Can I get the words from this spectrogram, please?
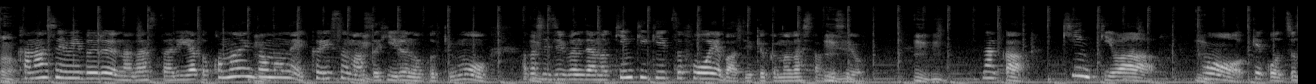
うん。悲しみブルー流したりあとこの間のね、クリスマス昼の時も私うん。自分であの「キンキキッズフォーエバーっていう曲流したんですよ、うんうん。なんかキンキはうんもう結構ずっ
